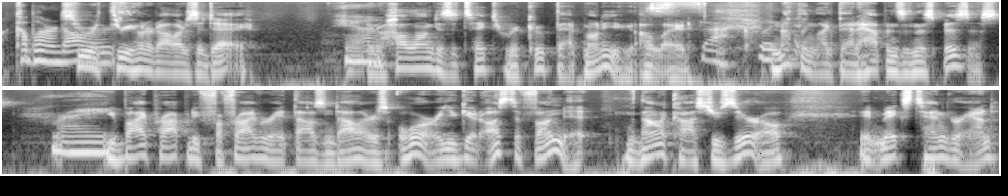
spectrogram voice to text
a couple hundred two or three hundred dollars a day. Yeah You know, how long does it take to recoup that money you outlaid? Exactly. Nothing like that happens in this business. right You buy property for five or eight thousand dollars, or you get us to fund it. Now it costs you zero. It makes ten grand.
